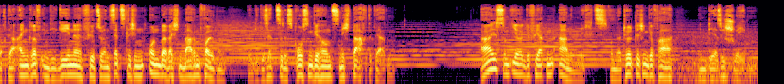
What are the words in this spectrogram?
Doch der Eingriff in die Gene führt zu entsetzlichen, unberechenbaren Folgen, wenn die Gesetze des großen Gehirns nicht beachtet werden. Ice und ihre Gefährten ahnen nichts von der tödlichen Gefahr, in der sie schweben.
